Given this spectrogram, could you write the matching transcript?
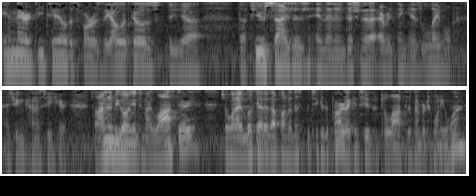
in there detailed as far as the outlet goes, the, uh, the fuse sizes, and then in addition to that, everything is labeled, as you can kind of see here. So I'm gonna be going into my loft area. So when I look at it up onto this particular part, I can see that the loft is number 21.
